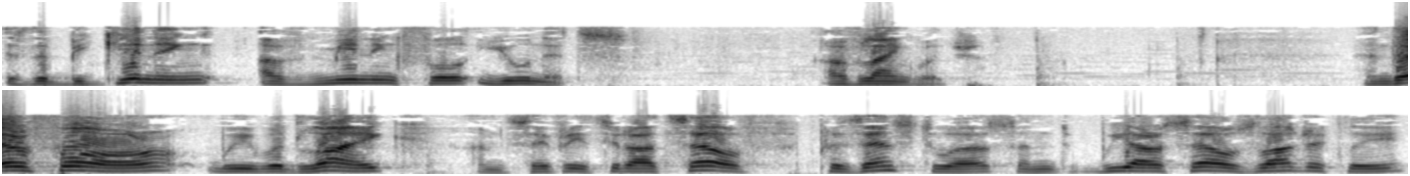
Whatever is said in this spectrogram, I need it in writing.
is the beginning of meaningful units of language. And therefore, we would like, I mean, Sefer Yetzirah itself presents to us, and we ourselves logically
